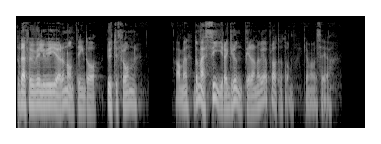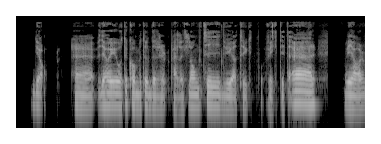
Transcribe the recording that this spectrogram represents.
Så därför vill vi göra någonting då utifrån ja, men de här fyra grundpelarna vi har pratat om kan man väl säga. Ja, eh, det har ju återkommit under väldigt lång tid. Vi har tryckt på hur viktigt det är. Vi har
